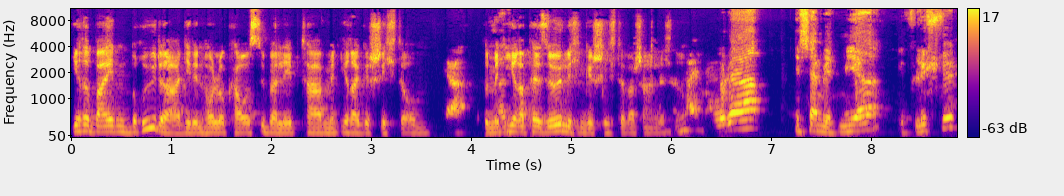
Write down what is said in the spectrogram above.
Ihre beiden Brüder, die den Holocaust überlebt haben, mit ihrer Geschichte um. Ja. Also mit also, Ihrer persönlichen Geschichte wahrscheinlich. Ne? Mein Bruder ist ja mit mir geflüchtet.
